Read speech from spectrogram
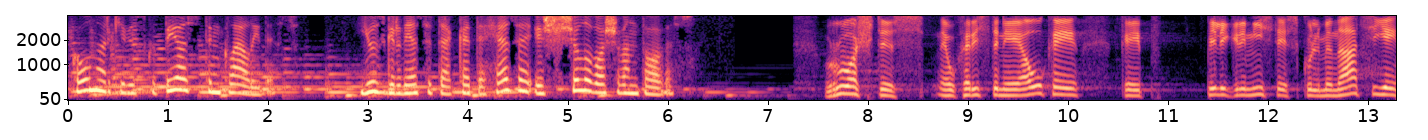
Kauno arkiviskupijos tinklalaidės. Jūs girdėsite katechezę iš Šilovo šventovės. Ruoštis Eucharistiniai aukai kaip piligrimystės kulminacijai.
